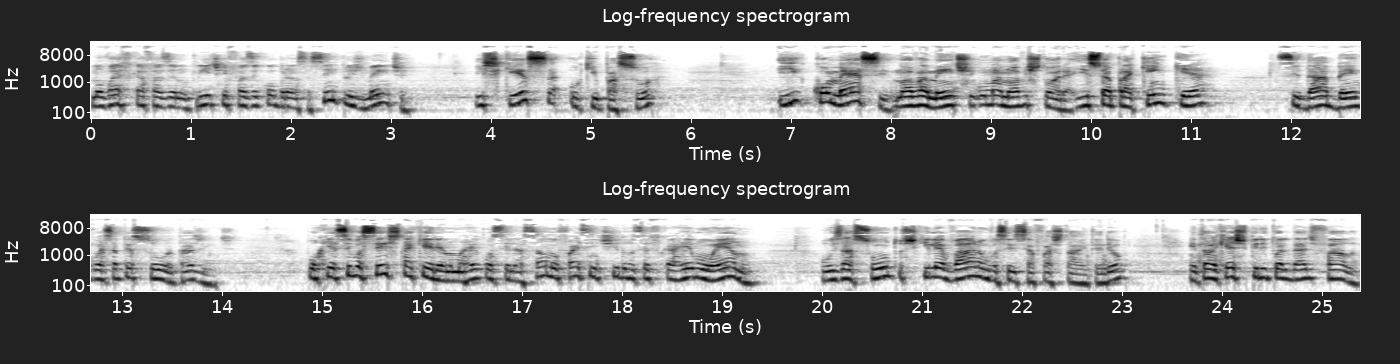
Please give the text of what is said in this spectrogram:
não vai ficar fazendo crítica e fazer cobrança. Simplesmente esqueça o que passou e comece novamente uma nova história. Isso é para quem quer se dar bem com essa pessoa, tá, gente? Porque se você está querendo uma reconciliação, não faz sentido você ficar remoendo os assuntos que levaram você a se afastar, entendeu? Então aqui a espiritualidade fala,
